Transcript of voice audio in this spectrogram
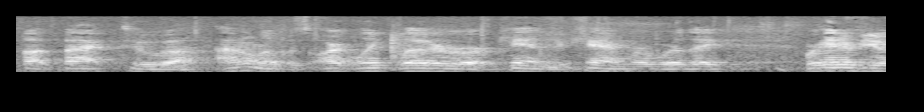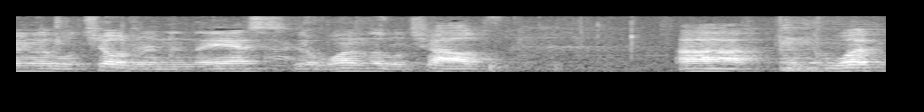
thought back to, uh, I don't know if it was Art Linkletter or Candid Camera, where they were interviewing little children, and they asked uh, one little child uh, what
